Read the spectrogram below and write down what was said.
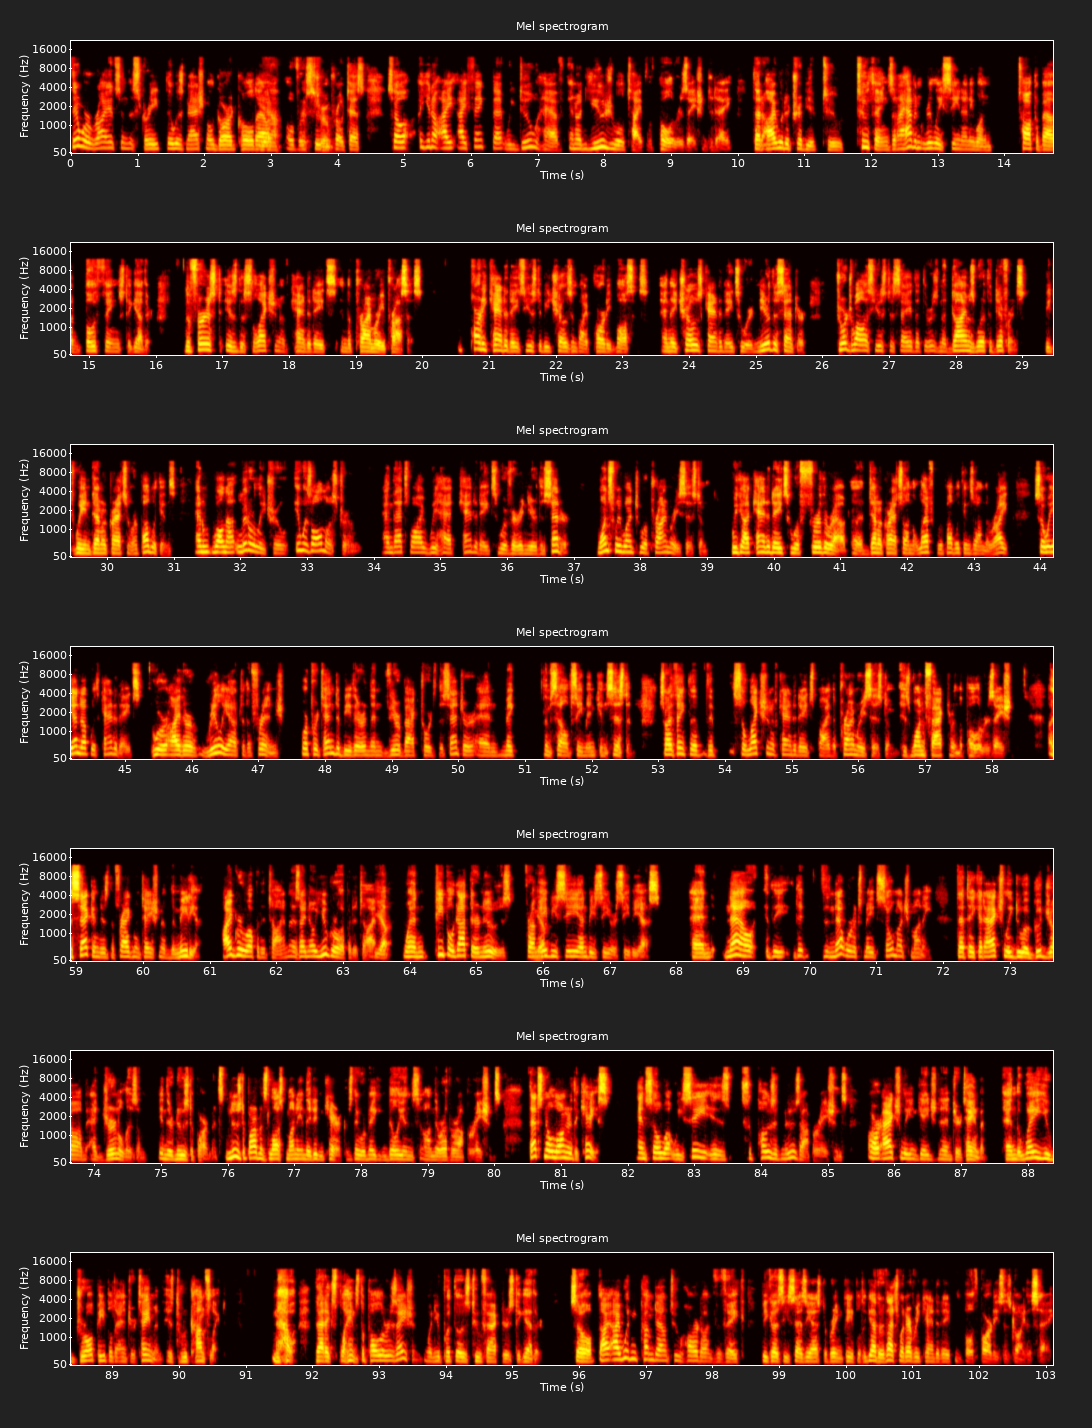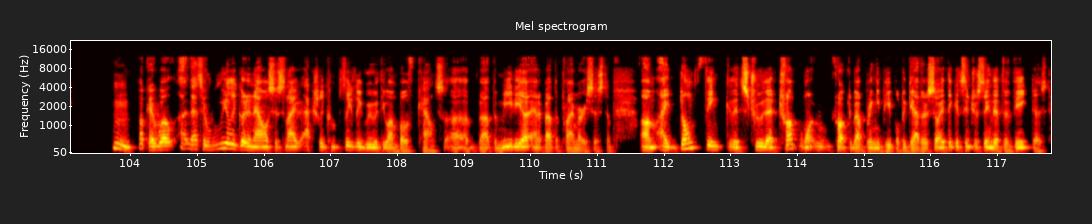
there were riots in the street. There was National Guard called out yeah, over student true. protests. So, you know, I, I think that we do have an unusual type of polarization today that I would attribute to two things. And I haven't really seen anyone talk about both things together. The first is the selection of candidates in the primary process. Party candidates used to be chosen by party bosses, and they chose candidates who were near the center. George Wallace used to say that there isn't a dime's worth of difference between Democrats and Republicans. And while not literally true, it was almost true. And that's why we had candidates who were very near the center. Once we went to a primary system, we got candidates who were further out uh, Democrats on the left, Republicans on the right, so we end up with candidates who are either really out to the fringe or pretend to be there and then veer back towards the center and make themselves seem inconsistent. So I think the, the selection of candidates by the primary system is one factor in the polarization. A second is the fragmentation of the media. I grew up at a time, as I know you grew up at a time, yep. when people got their news from yep. ABC, NBC, or CBS. And now the, the, the networks made so much money that they could actually do a good job at journalism in their news departments. The news departments lost money and they didn't care because they were making billions on their other operations. That's no longer the case. And so what we see is supposed news operations are actually engaged in entertainment. And the way you draw people to entertainment is through conflict. Now, that explains the polarization when you put those two factors together. So I, I, wouldn't come down too hard on Vivek because he says he has to bring people together. That's what every candidate in both parties is going to say. Hmm. Okay. Well, uh, that's a really good analysis, and I actually completely agree with you on both counts uh, about the media and about the primary system. Um, I don't think it's true that Trump talked about bringing people together. So I think it's interesting that Vivek does.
